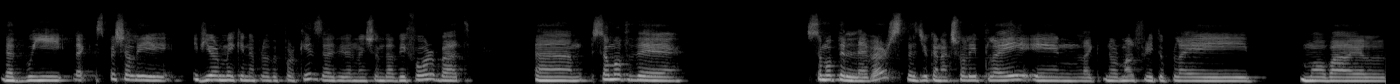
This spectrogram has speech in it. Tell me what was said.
that we like, especially if you're making a product for kids. I didn't mention that before, but um, some of the some of the levers that you can actually play in like normal free to play mobile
